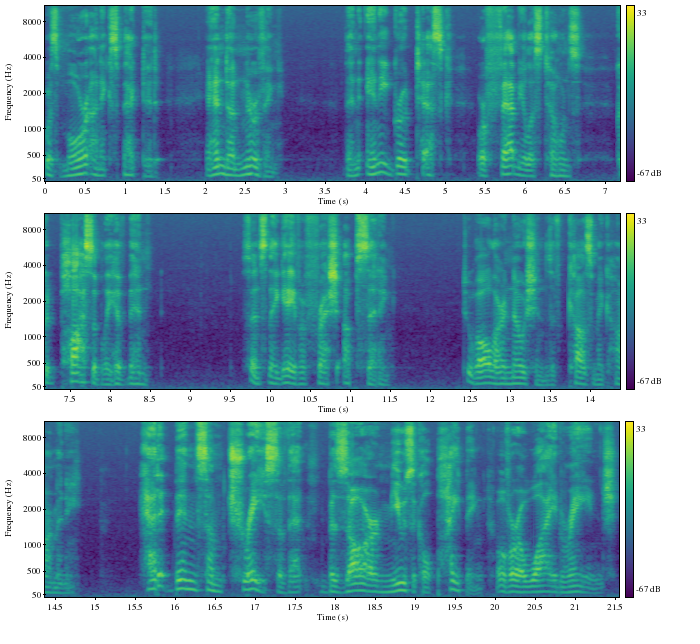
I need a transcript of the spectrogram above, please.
was more unexpected and unnerving than any grotesque or fabulous tones could possibly have been, since they gave a fresh upsetting to all our notions of cosmic harmony. Had it been some trace of that bizarre musical piping over a wide range,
